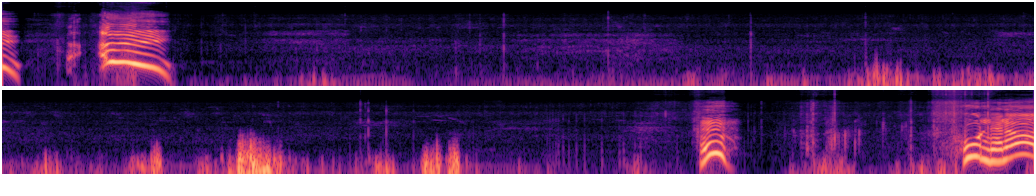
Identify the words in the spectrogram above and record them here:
ยเฮ้ยเฮ้ย พูดเถอะเนาะ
